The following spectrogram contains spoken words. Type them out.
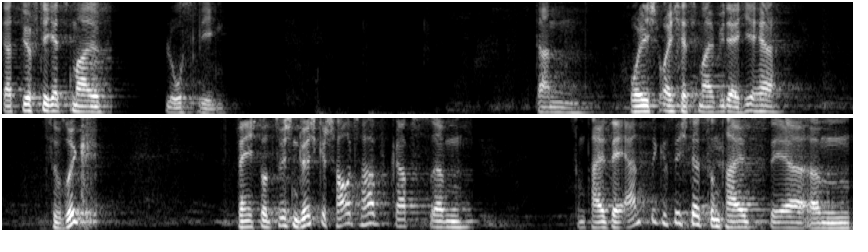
Da dürft ihr jetzt mal loslegen. Dann hole ich euch jetzt mal wieder hierher zurück. Wenn ich so zwischendurch geschaut habe, gab es ähm, zum Teil sehr ernste Gesichter, zum Teil sehr, ähm,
